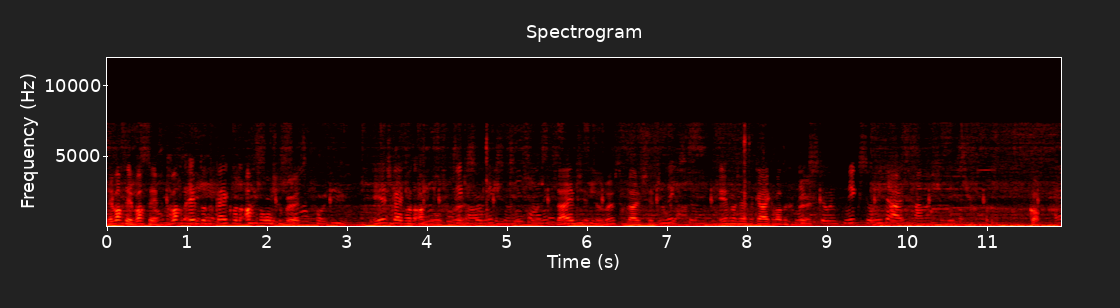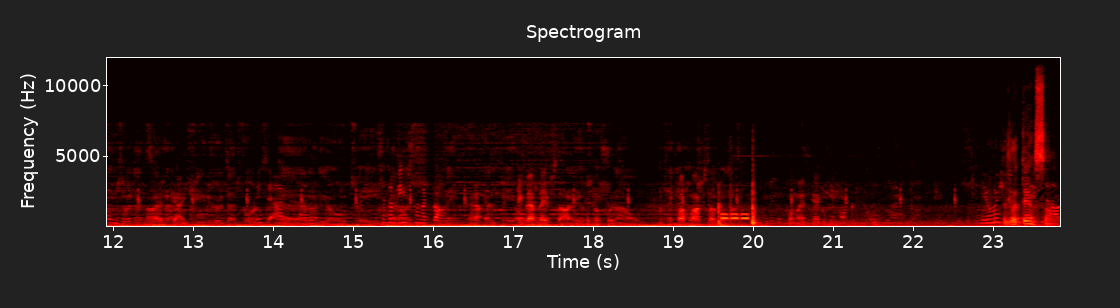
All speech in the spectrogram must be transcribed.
Nee, wacht even, wacht even. Wacht even tot we kijken wat er achter ons gebeurt. Eerst kijken wat er achter ons gebeurt. Blijf zitten, rustig blijf zitten. Eerst maar eens even kijken wat er gebeurt. Niks doen, niks doen, niet eruit gaan alsjeblieft. Kom. Nou, even kijken. Die is uitgegaan. Zit hem iets van de kant. Ja. Ik blijf even staan. Ik vind het wel goed. Ik wacht waar ik sta. Kom even kijken of je mag. Jongens, Mas atenção,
